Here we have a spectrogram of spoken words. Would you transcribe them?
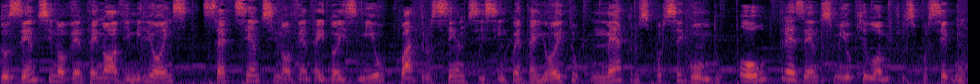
299.792.458 metros por segundo, ou 300 mil quilômetros por segundo.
